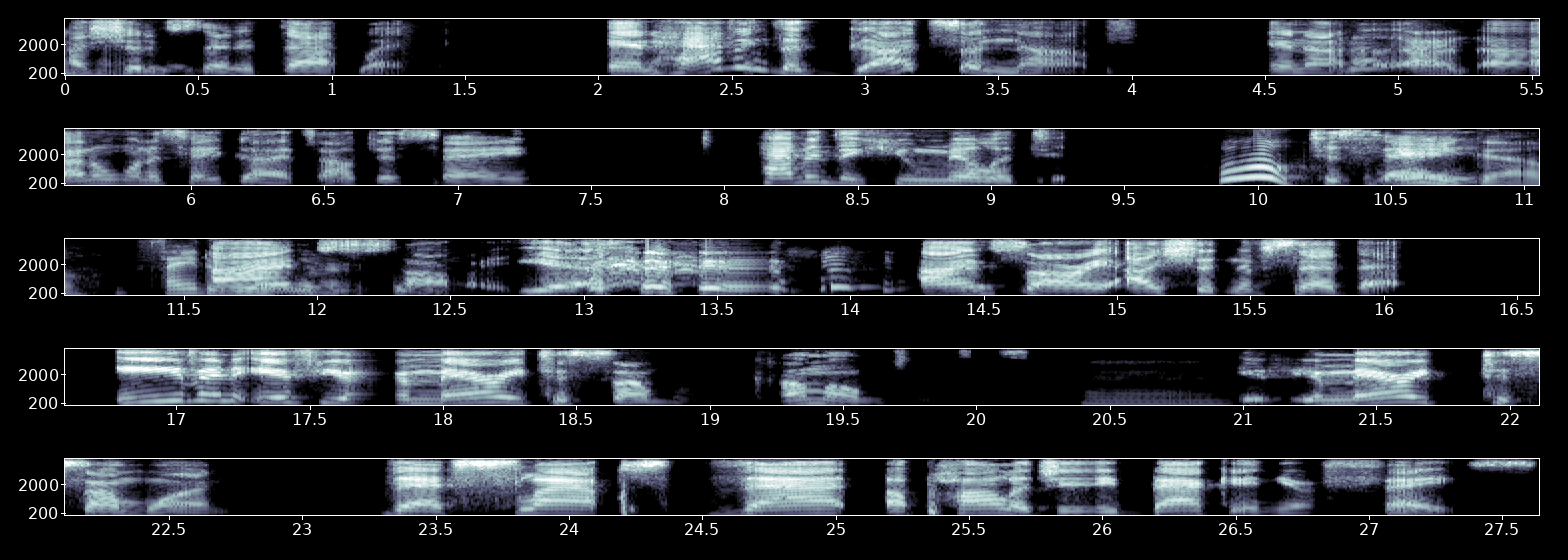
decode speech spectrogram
I mhm. should have said it that way. And having the guts enough, and I don't, I, I don't want to say guts. I'll just say having the humility Woo, to there you go. Say the I'm word. sorry. Yeah. I'm sorry. I shouldn't have said that. Even if you're married to someone, come on, Jesus. Mm, If you're married to someone that slaps that apology back in your face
